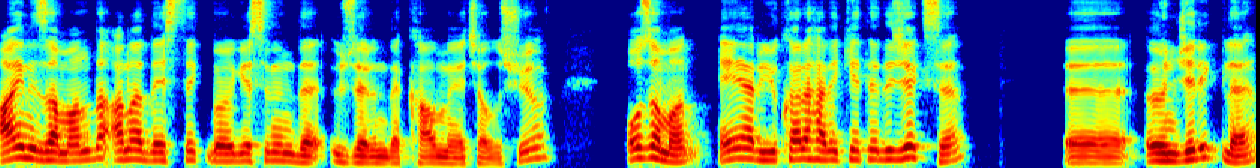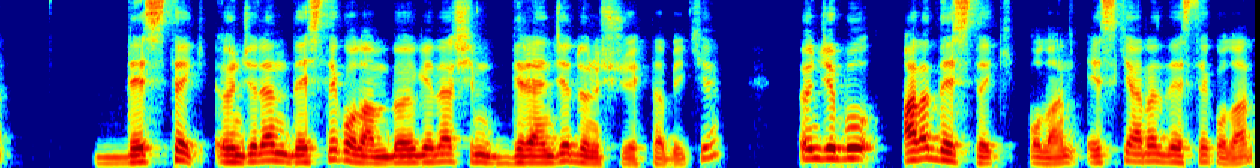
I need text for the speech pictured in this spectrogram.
Aynı zamanda ana destek bölgesinin de üzerinde kalmaya çalışıyor. O zaman eğer yukarı hareket edecekse e, öncelikle destek, önceden destek olan bölgeler şimdi dirence dönüşecek tabii ki. Önce bu ara destek olan, eski ara destek olan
